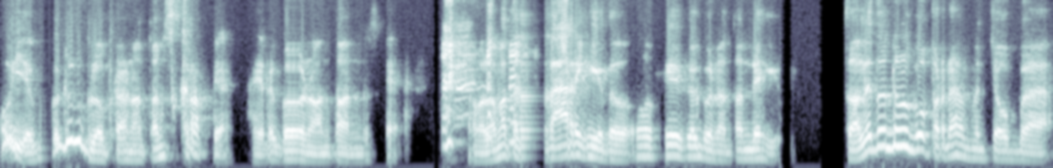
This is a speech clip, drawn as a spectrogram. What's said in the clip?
oh iya gue dulu belum pernah nonton Scrub ya. Akhirnya gue nonton terus kayak lama-lama tertarik gitu. Oke gue nonton deh. Gitu soalnya tuh dulu gue pernah mencoba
